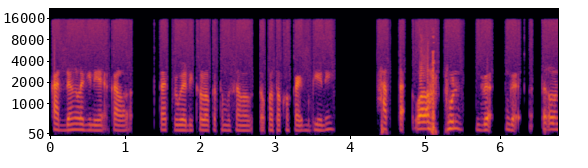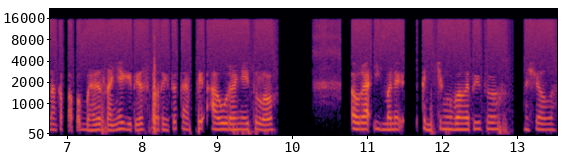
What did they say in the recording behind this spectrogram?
Kadang lagi nih ya, kalau saya pribadi kalau ketemu sama tokoh-tokoh kayak begini, hatta walaupun nggak nggak terlalu nangkep apa bahasanya gitu ya seperti itu, tapi auranya itu loh, aura imannya kenceng banget itu, masya Allah.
